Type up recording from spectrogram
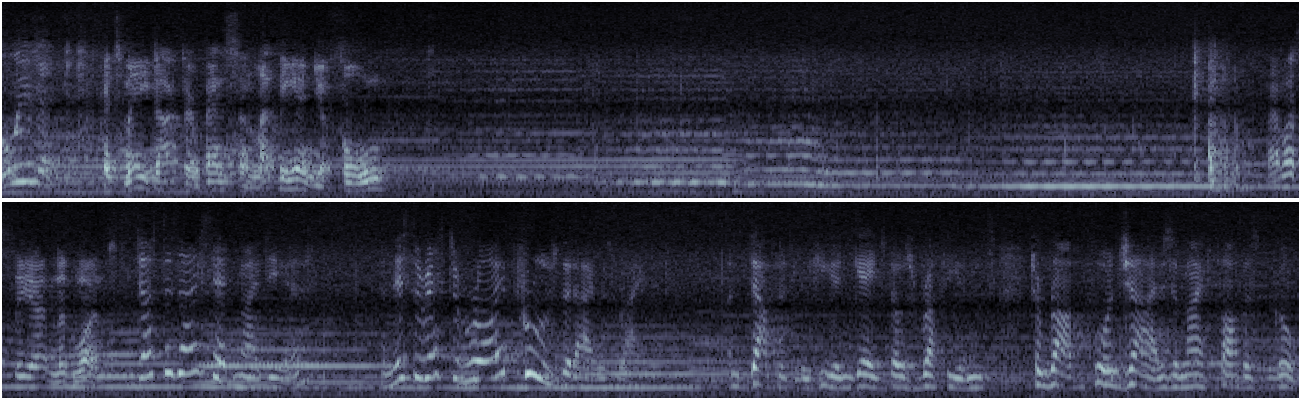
Who is it? It's me, Dr. Benson. Let me in, you fool. I must see Anton at once. Just as I said, my dear. And this arrest of Roy proves that I was right. Undoubtedly, he engaged those ruffians to rob poor Jives of my father's gold.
